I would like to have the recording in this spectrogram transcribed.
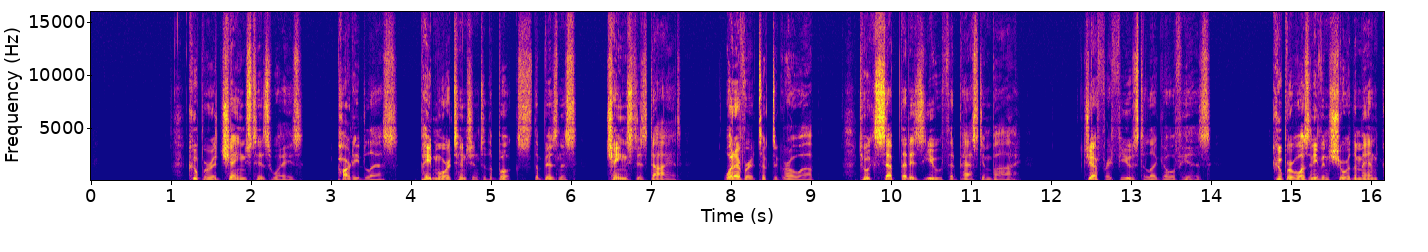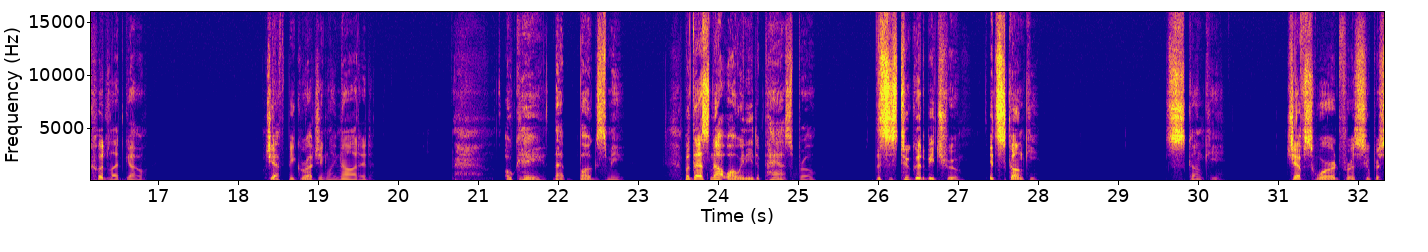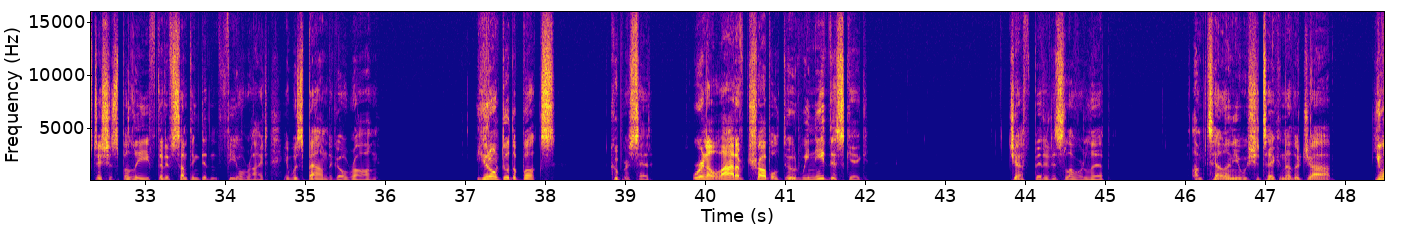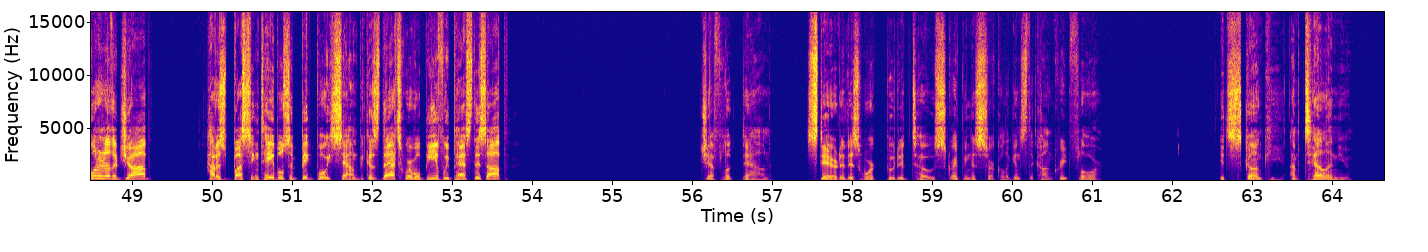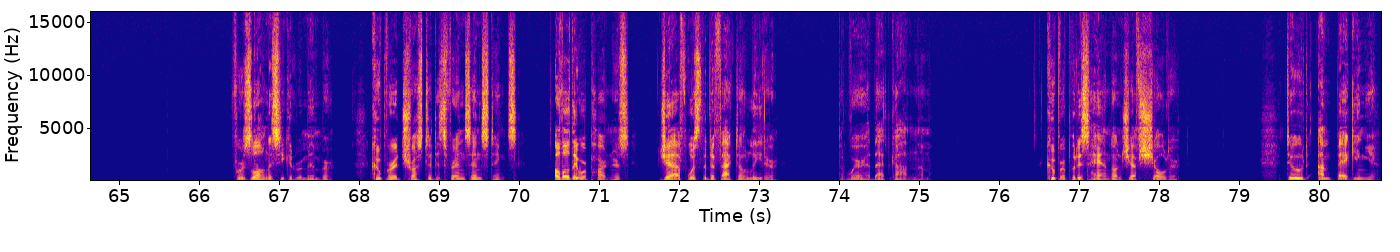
Cooper had changed his ways, partied less, paid more attention to the books, the business, changed his diet, whatever it took to grow up, to accept that his youth had passed him by. Jeff refused to let go of his. Cooper wasn't even sure the man could let go. Jeff begrudgingly nodded. Okay, that bugs me. But that's not why we need to pass, bro. This is too good to be true. It's skunky. Skunky. Jeff's word for a superstitious belief that if something didn't feel right, it was bound to go wrong. You don't do the books, Cooper said. We're in a lot of trouble, dude. We need this gig. Jeff bit at his lower lip. I'm telling you, we should take another job. You want another job? How does bussing tables at Big Boy sound? Because that's where we'll be if we pass this up. Jeff looked down, stared at his work booted toes scraping a circle against the concrete floor. It's skunky, I'm telling you. For as long as he could remember, Cooper had trusted his friend's instincts. Although they were partners, Jeff was the de facto leader. But where had that gotten them? Cooper put his hand on Jeff's shoulder. Dude, I'm begging you.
